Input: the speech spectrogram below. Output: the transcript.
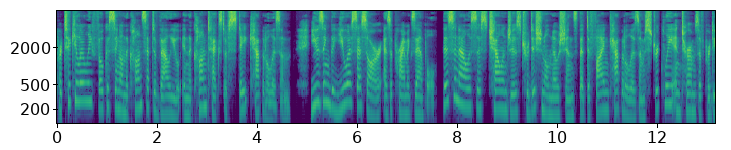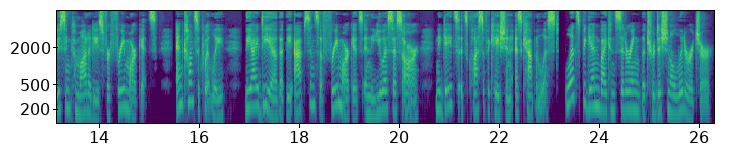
particularly focusing on the concept of value in the context of state capitalism, using the USSR as a prime example. This analysis challenges traditional notions that define capitalism strictly in terms of producing commodities for free markets, and consequently, the idea that the absence of free markets in the USSR negates its classification as capitalist. Let's begin by considering the traditional literature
